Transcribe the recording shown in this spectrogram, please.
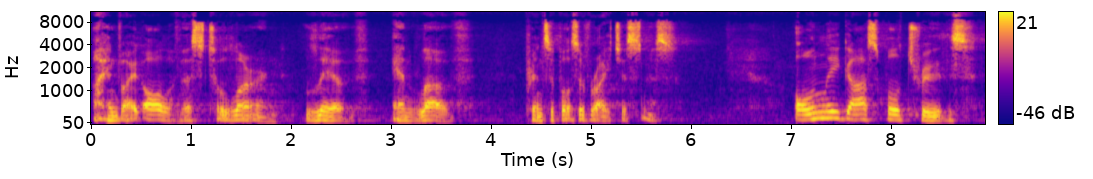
I invite all of us to learn, live, and love principles of righteousness. Only gospel truths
